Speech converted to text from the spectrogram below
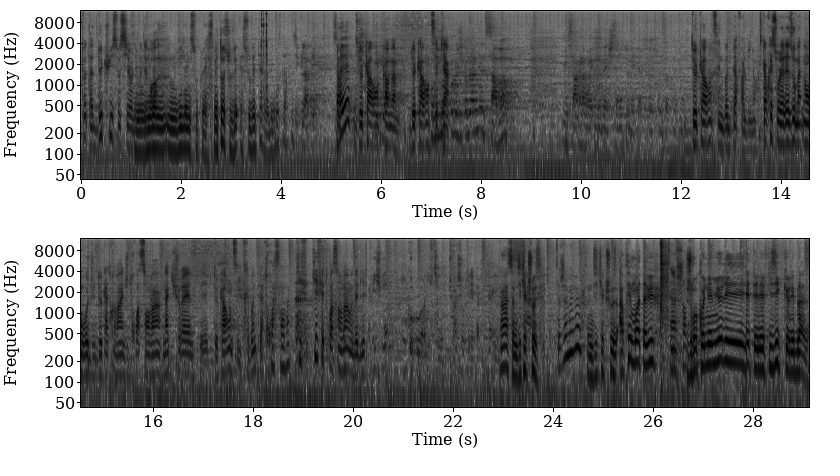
Toi, t'as deux cuisses aussi au niveau Une des bras. vilaine, une vilaine souplesse. Mais toi, soulever, soulever terre, il a des grosses terres. C'est éclaté. Sérieux? 2,40 quand même. 2,40 Pour c'est une bien. comme la mienne, ça va. Mais ça n'a rien à voir avec. C'est honteux, mes persos sur les autres mouvements. 2,40 c'est une bonne perf Albino. Parce qu'après sur les réseaux maintenant on voit du 2,80, du 320 naturel. Et 2,40 c'est une très bonne perf. 320 qui, fait- qui fait 320 au deadlift Richemont, Rico Powerlifting. Tu vas choquer les personnes. Ah, ça me dit quelque chose. T'as jamais vu Ça me dit quelque chose. Après, moi, t'as vu C'est un champion. Je reconnais mieux les têtes et les physiques que les blazes.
